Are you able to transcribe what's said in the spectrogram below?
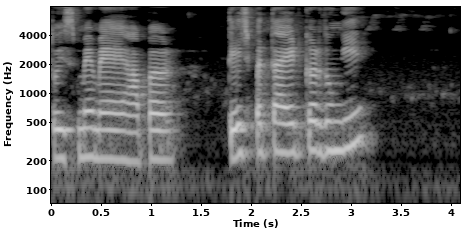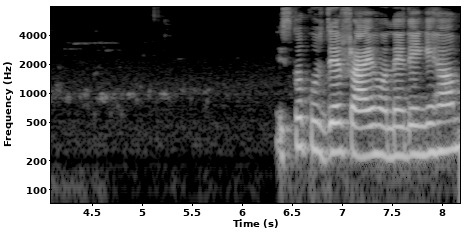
तो इसमें मैं यहाँ पर तेज़ पत्ता ऐड कर दूँगी। इसको कुछ देर फ्राई होने देंगे हम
